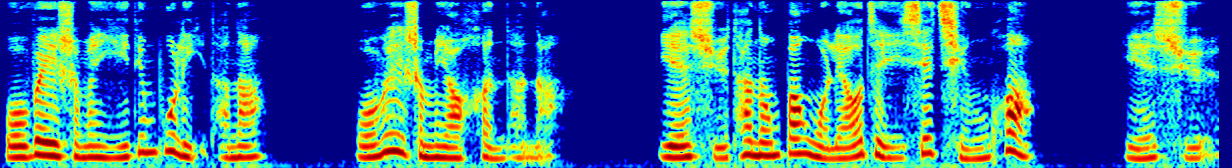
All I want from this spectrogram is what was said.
我为什么一定不理他呢？我为什么要恨他呢？也许他能帮我了解一些情况，也许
